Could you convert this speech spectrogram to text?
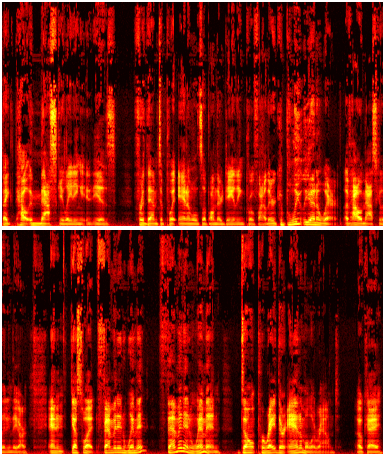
like, how emasculating it is for them to put animals up on their dating profile. They're completely unaware of how emasculating they are. And guess what? Feminine women, feminine women don't parade their animal around okay?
